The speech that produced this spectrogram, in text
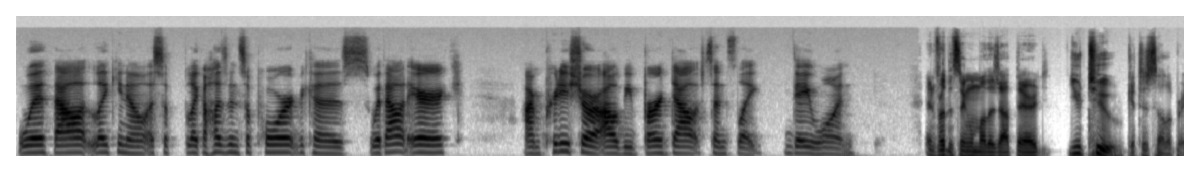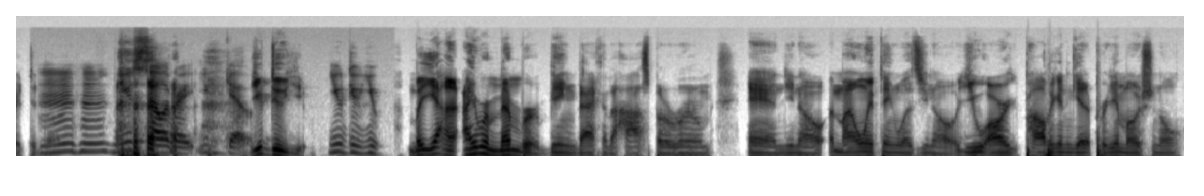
without like, you know, a like a husband support because without Eric, I'm pretty sure I'll be burnt out since like day 1. And for the single mothers out there, you too get to celebrate today. Mhm. You celebrate, you go. You do you. you do you. But yeah, I I remember being back in the hospital room, and you know, my only thing was, you know, you are probably going to get pretty emotional,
